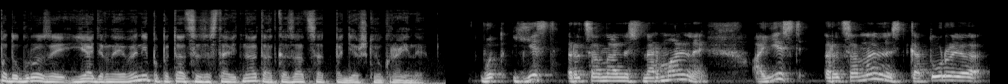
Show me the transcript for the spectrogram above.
под угрозой ядерной войны попытаться заставить НАТО отказаться от поддержки Украины. Вот есть рациональность нормальная, а есть рациональность, которая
